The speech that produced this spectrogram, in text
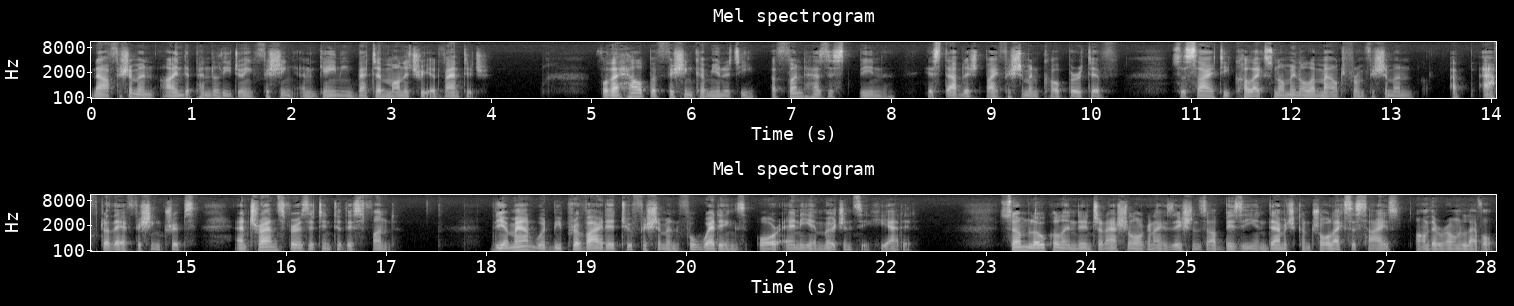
Now fishermen are independently doing fishing and gaining better monetary advantage. For the help of fishing community, a fund has been established by Fishermen Cooperative Society collects nominal amount from fishermen after their fishing trips and transfers it into this fund. The amount would be provided to fishermen for weddings or any emergency, he added. Some local and international organizations are busy in damage control exercise on their own level.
